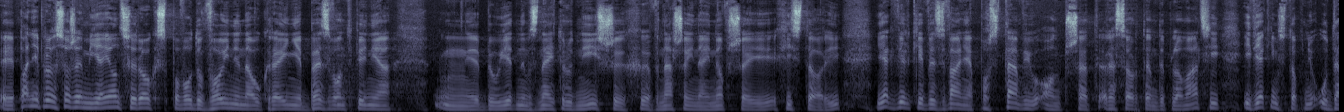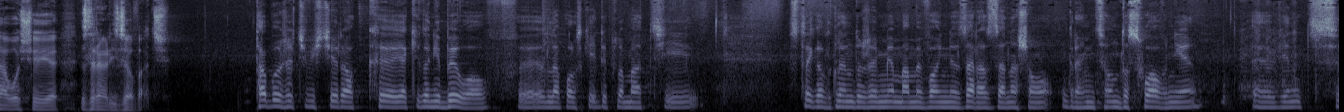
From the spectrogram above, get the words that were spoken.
Y, Panie profesorze, mijający rok z powodu wojny na Ukrainie bez wątpienia mm, był jednym z najtrudniejszych w naszej najnowszej historii. Jak wielkie wyzwania postawił on przed resortem dyplomacji i w jakim stopniu udało się je zrealizować? To był rzeczywiście rok, e, jakiego nie było w, e, dla polskiej dyplomacji. Z tego względu, że my mamy wojnę zaraz za naszą granicą dosłownie, e, więc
